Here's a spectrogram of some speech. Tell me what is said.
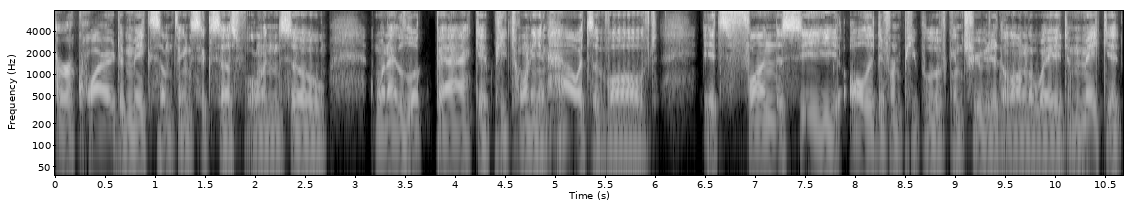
are required to make something successful. And so when I look back at P20 and how it's evolved, it's fun to see all the different people who have contributed along the way to make it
